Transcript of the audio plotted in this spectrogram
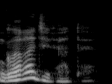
Глава девятая.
